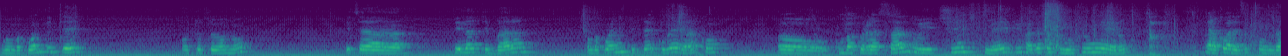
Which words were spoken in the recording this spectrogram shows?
Ngomba kuba mfite utu tuntu it's a peanut butter ngomba kuba nyifite kubera ko mbakorera sandwich maybe nka gatatu mu cyumweru kubera ko barazikunda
